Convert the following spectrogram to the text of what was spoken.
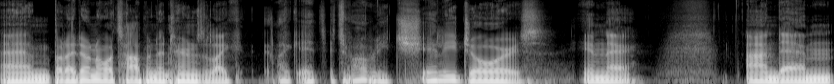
Um, but I don't know what's happened in terms of like like it, it's probably chilly doors in there. And um,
